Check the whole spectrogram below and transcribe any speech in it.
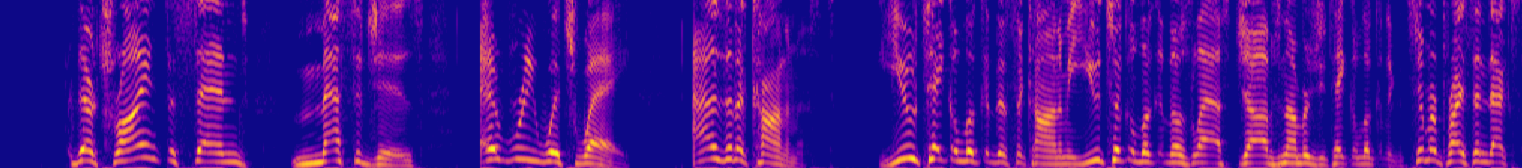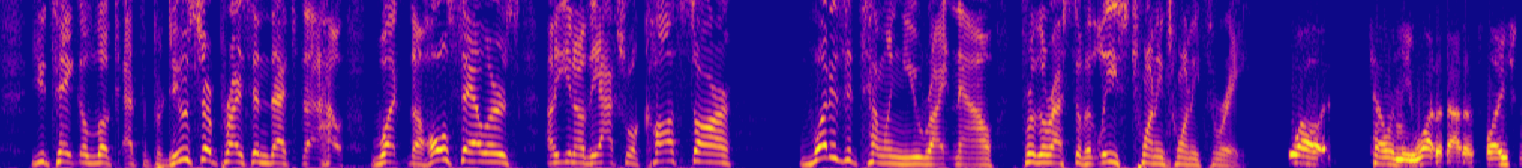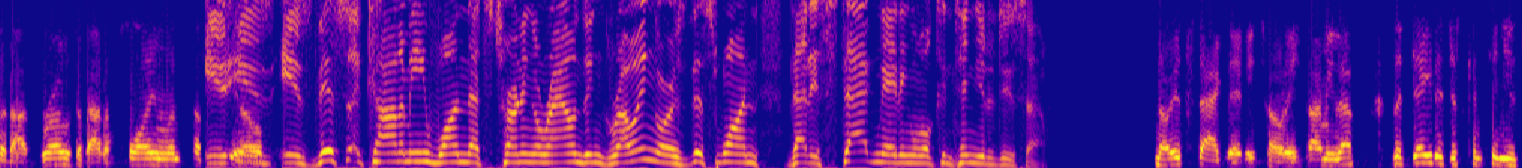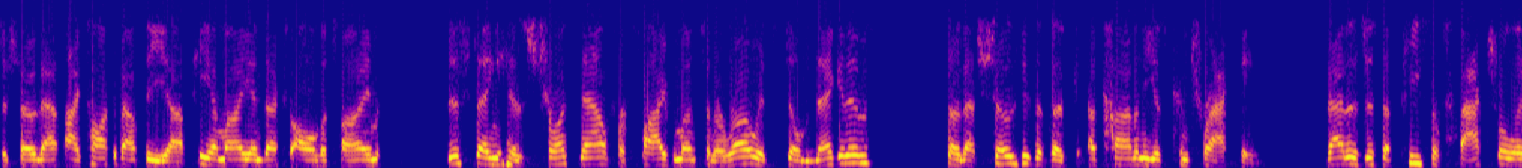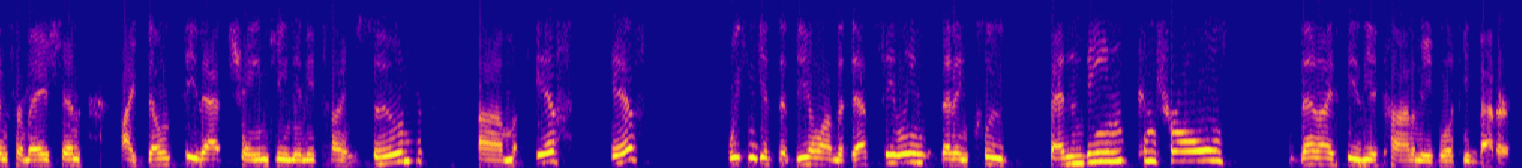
They're trying to send messages every which way. As an economist, you take a look at this economy. You took a look at those last jobs numbers. You take a look at the consumer price index. You take a look at the producer price index. The how what the wholesalers, uh, you know, the actual costs are. What is it telling you right now for the rest of at least 2023? Well, telling me what about inflation, about growth, about employment. Is, is, is this economy one that's turning around and growing, or is this one that is stagnating and will continue to do so? No, it's stagnating, Tony. I mean, that's the data just continues to show that. I talk about the uh, PMI index all the time. This thing has shrunk now for five months in a row. It's still negative, so that shows you that the economy is contracting. That is just a piece of factual information. I don't see that changing anytime soon. Um, if if we can get the deal on the debt ceiling that includes spending controls, then I see the economy looking better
